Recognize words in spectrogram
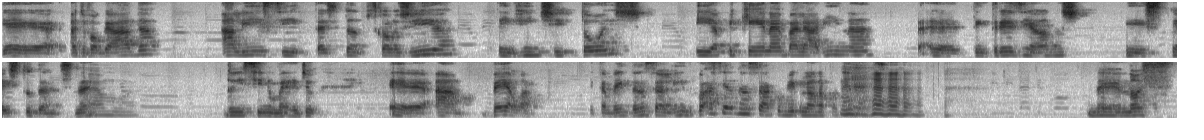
é advogada. Alice está estudando psicologia, tem 22. E a pequena é bailarina, é, tem 13 anos e é estudante, né? É, amor. do ensino médio. É, a Bela, que também dança lindo, quase ia dançar comigo lá na Potência. né, nós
